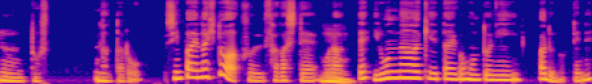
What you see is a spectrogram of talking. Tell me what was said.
うんと、なんだろう。心配な人はそういう探してもらって、いろんな形態が本当にあるのでね。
